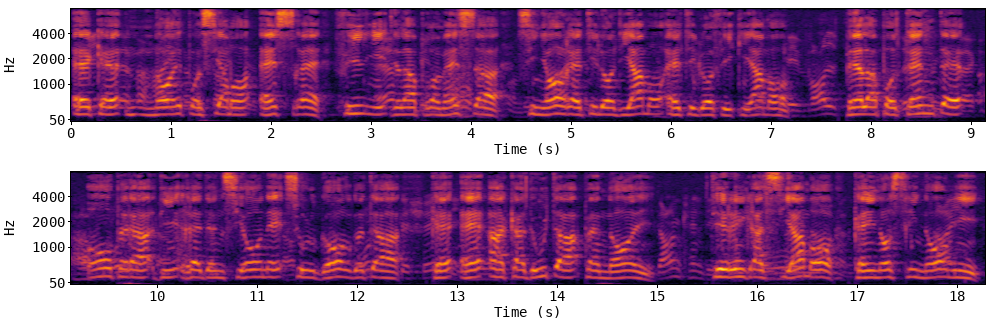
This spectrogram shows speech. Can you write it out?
e che noi possiamo essere figli della promessa. Signore, ti lodiamo e ti glorifichiamo per la potente opera di redenzione sul Golgotha che è accaduta per noi. Ti ringraziamo che i nostri nomi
